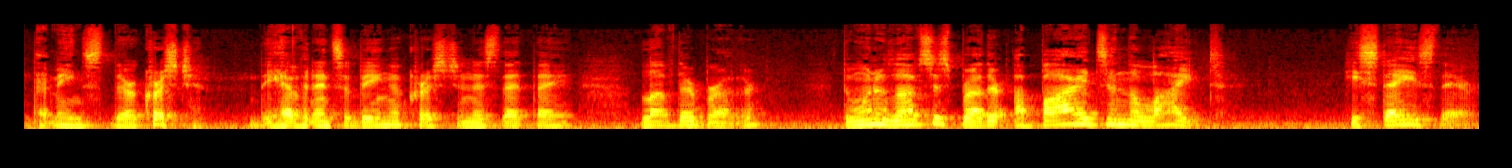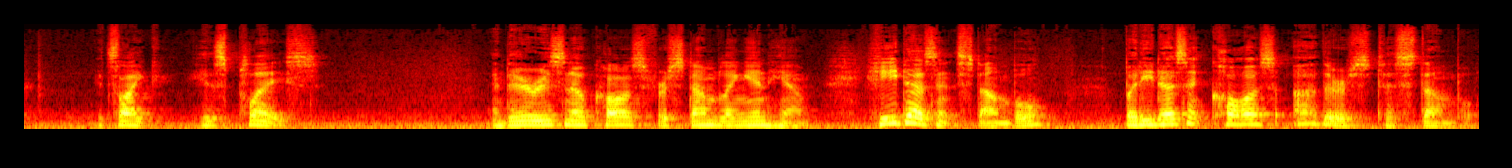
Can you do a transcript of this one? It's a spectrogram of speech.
that means they're a Christian. The evidence of being a Christian is that they love their brother. The one who loves his brother abides in the light. He stays there. It's like his place. And there is no cause for stumbling in him. He doesn't stumble, but he doesn't cause others to stumble.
